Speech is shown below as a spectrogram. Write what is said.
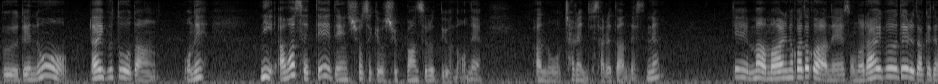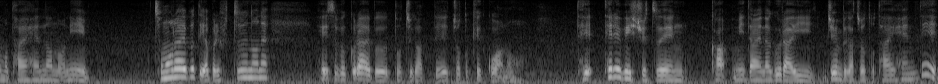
プでのライブ登壇をねに合わせて電子書籍を出版するっていうのをねあのチャレンジされたんですね。でまあ周りの方からねそのライブ出るだけでも大変なのにそのライブってやっぱり普通のね Facebook ライブと違ってちょっと結構あのテレビ出演かみたいなぐらい準備がちょっと大変で、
